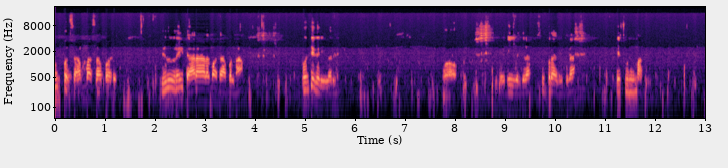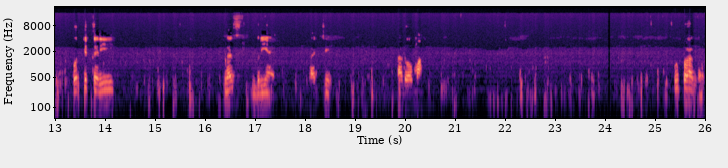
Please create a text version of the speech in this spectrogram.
சூப்பர் செம்ம சாப்பாடு. இருபது தாராளமாக சாப்பிடலாம். பொரிச்ச கறி வருது ரெடி இருக்குதா? சூப்பராக இருக்குதா? டேஸ்ட் பண்ணுமா? பொரிச்சக்கறி ப்ளஸ் பிரியாணி. வச்சு சாப்பிடுவோமா சூப்பராக இருக்கும்.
